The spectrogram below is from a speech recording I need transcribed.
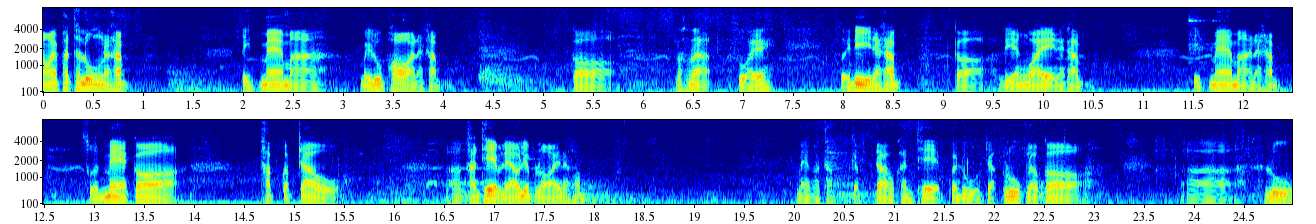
น้อยพัทลุงนะครับ ติดแม่มาไม่รู้พ่อนะครับ ก็ลักษณะสวยสวยดีนะครับ ก็เลี้ยงไว้นะครับ ติดแม่มานะครับ ส่วนแม่ก็ทับกับเจ้าคันเทพแล้วเรียบร้อยนะครับ แม่ก็ทับกับเจ้าคันเทพก็ดูจากลูกแล้วก็ ลูก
